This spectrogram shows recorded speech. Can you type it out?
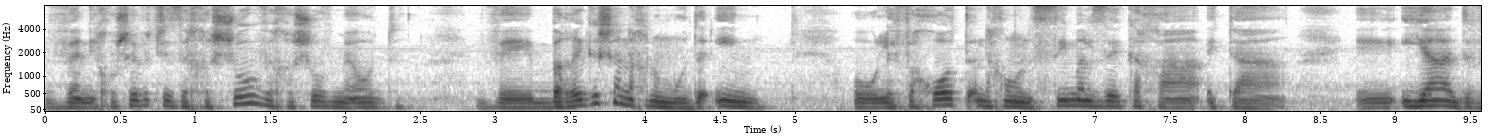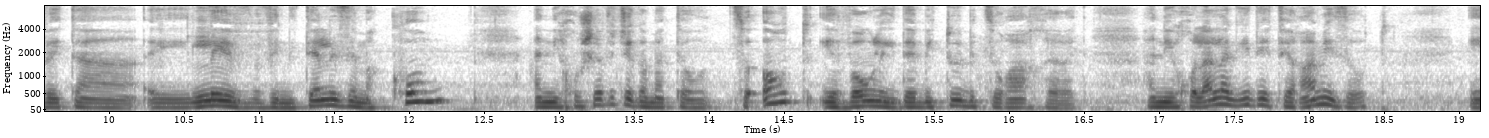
ואני חושבת שזה חשוב וחשוב מאוד. וברגע שאנחנו מודעים, או לפחות אנחנו נשים על זה ככה את היד ואת הלב וניתן לזה מקום, אני חושבת שגם התוצאות יבואו לידי ביטוי בצורה אחרת. אני יכולה להגיד יתרה מזאת, אה,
